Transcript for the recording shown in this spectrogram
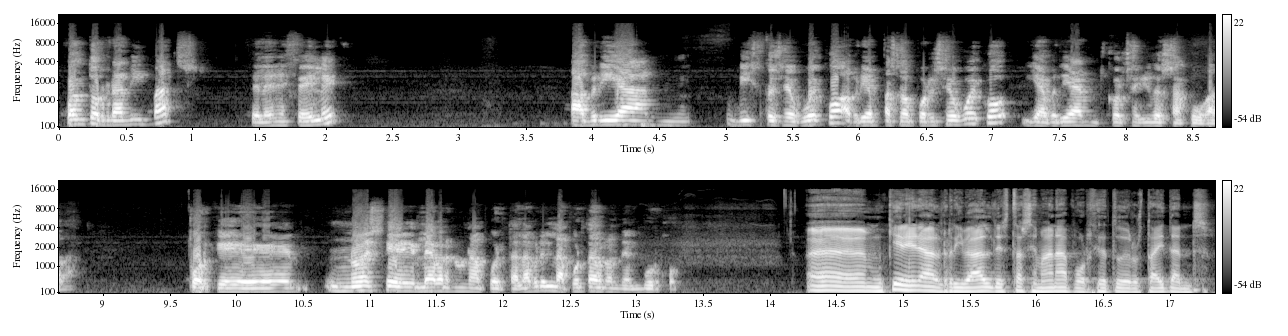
cuántos running backs de la NFL habrían visto ese hueco, habrían pasado por ese hueco y habrían conseguido esa jugada porque no es que le abran una puerta, le abren la puerta de Brandenburgo. Em, ¿Quién era el rival de esta semana, por cierto, de los Titans?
